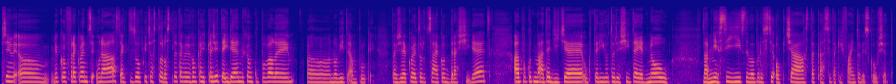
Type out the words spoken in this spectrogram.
Při uh, jako frekvenci u nás, jak ty zoubky často rostly, tak my bychom každý, každý týden bychom kupovali uh, nový ty ampulky. Takže jako je to docela jako dražší věc. Ale pokud máte dítě, u kterého to řešíte jednou za měsíc nebo prostě občas, tak asi taky fajn to vyzkoušet.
